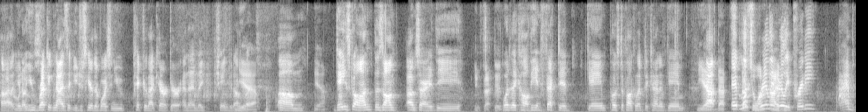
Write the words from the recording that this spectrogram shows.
uh, you Everyone know you recognize it, you just hear their voice and you picture that character, and then they change it up. Yeah. Um, Yeah. Days Gone, the zomb. I'm sorry, the Infected. what do they call the infected game, post-apocalyptic kind of game. Yeah. Uh, that's it that's looks the really I've- really pretty. I'm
